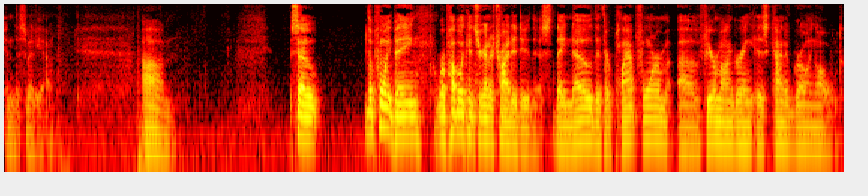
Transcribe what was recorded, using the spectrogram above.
in this video. Um, so the point being, Republicans are going to try to do this. They know that their platform of fear mongering is kind of growing old.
